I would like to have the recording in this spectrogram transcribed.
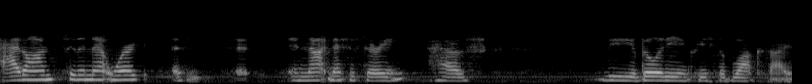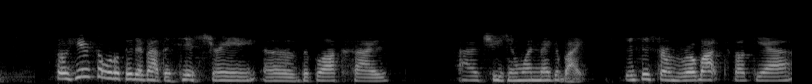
add-ons to the network as, and not necessarily have the ability to increase the block size. So here's a little bit about the history of the block size uh, choosing one megabyte. This is from Robots Fuck Yeah,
